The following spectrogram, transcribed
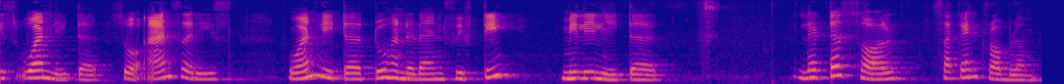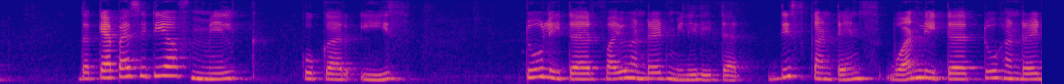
is 1 liter. So answer is 1 liter 250 milliliter. Let us solve second problem. The capacity of milk cooker is 2 liter 500 milliliter. This contains 1 liter 200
